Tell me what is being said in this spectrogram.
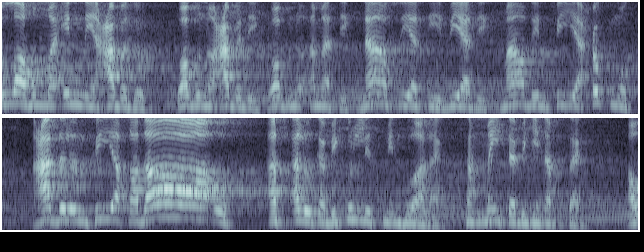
আল্লাহুম্মা ইন্নি আবেদুক ওয়াবনু আবেদিক ওয়াবনু আমাতিক নাসিয়াতি বিয়াদিক মাদিন ফিয়া হুকমুক আদলুন ফিয়া কাদাউক আসআলুকা বিকুল্লি ইসমিন হুয়া লাক সাম্মাইতা বিহি নাফসাক আও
